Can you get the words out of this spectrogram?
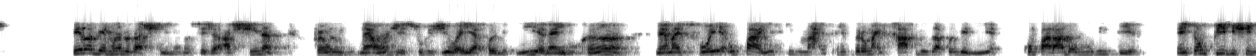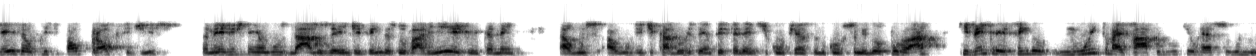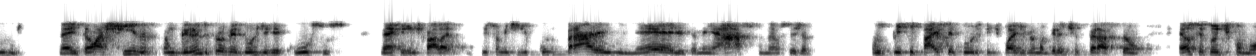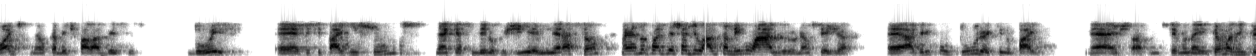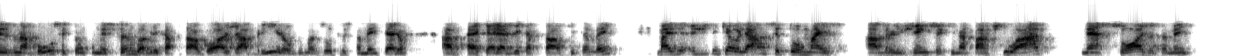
pela demanda da China, ou seja, a China foi um, né, onde surgiu aí a pandemia, né, em Wuhan, né, mas foi o país que mais recuperou mais rápido da pandemia comparado ao mundo inteiro. Então, o PIB chinês é o principal proxy disso. Também a gente tem alguns dados aí de vendas do varejo e também alguns, alguns indicadores de antecedentes de confiança do consumidor por lá, que vem crescendo muito mais rápido do que o resto do mundo. Né? Então, a China é um grande provedor de recursos, né, que a gente fala principalmente de comprar aí minério também aço, né? ou seja, os principais setores que a gente pode ver uma grande recuperação é o setor de commodities, né? eu acabei de falar desses dois é, principais insumos, né, que é a siderurgia e mineração, mas não pode deixar de lado também o agro, né? ou seja, é, a agricultura aqui no país. Né? A gente está observando aí, tem umas empresas na Bolsa que estão começando a abrir capital agora, já abriram, algumas outras também querem, é, querem abrir capital aqui também, mas a gente tem que olhar um setor mais abrangente aqui na parte do agro, né? a soja também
